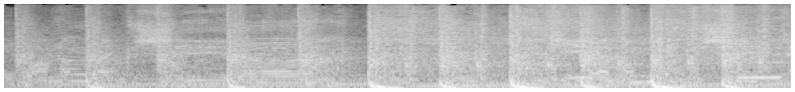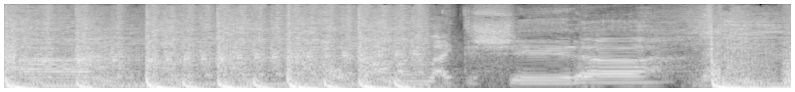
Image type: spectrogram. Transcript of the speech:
Oh, I'ma light shit up. Yeah, I'ma make the shit hot. Oh, I'ma light the shit up.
